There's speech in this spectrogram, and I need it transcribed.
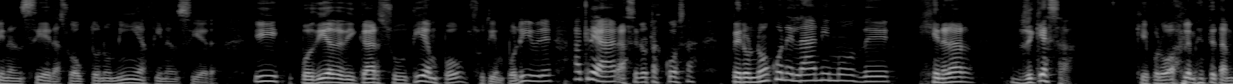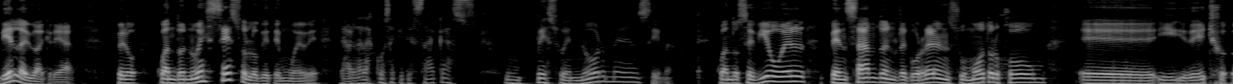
financiera, su autonomía financiera. Y podía dedicar su tiempo, su tiempo libre, a crear, a hacer otras cosas, pero no con el ánimo de generar riqueza, que probablemente también la iba a crear. Pero cuando no es eso lo que te mueve, la verdad las cosas que te sacas un peso enorme de encima. Cuando se vio él pensando en recorrer en su motorhome eh, y, de hecho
